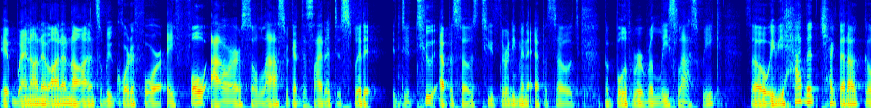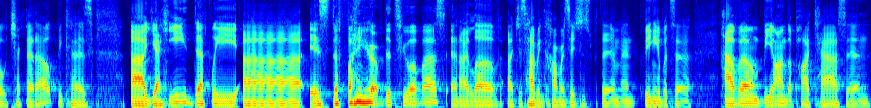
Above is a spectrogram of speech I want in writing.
it went on and on and on. So we recorded for a full hour. So last week I decided to split it into two episodes, two 30 minute episodes, but both were released last week. So if you haven't checked that out, go check that out because, uh, yeah, he definitely uh, is the funnier of the two of us. And I love uh, just having conversations with him and being able to have him be on the podcast and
